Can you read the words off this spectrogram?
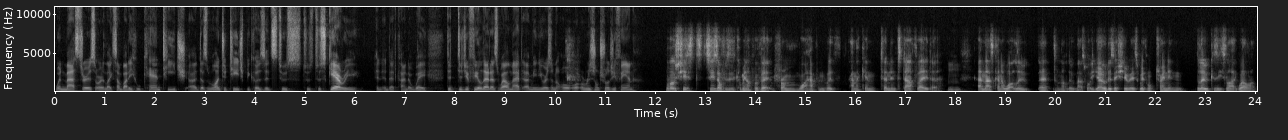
when masters or like somebody who can teach uh, doesn't want to teach because it's too too, too scary in, in that kind of way. Did, did you feel that as well, Matt? I mean, you as an original trilogy fan. Well, she's she's obviously coming off of it from what happened with Anakin turned into Darth Vader, and that's kind of what Luke, uh, not Luke, that's what Yoda's issue is with training Luke, because he's like, well,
